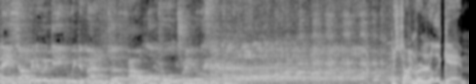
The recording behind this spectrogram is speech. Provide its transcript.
Next time we do a gig, we demand a fowl or poultry or something. It's time for another game.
